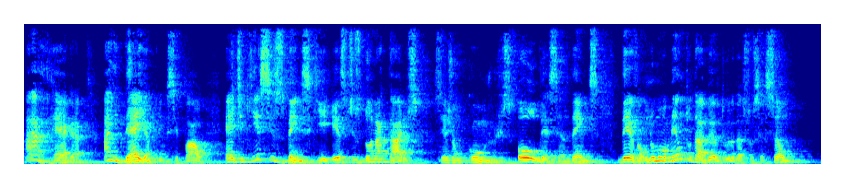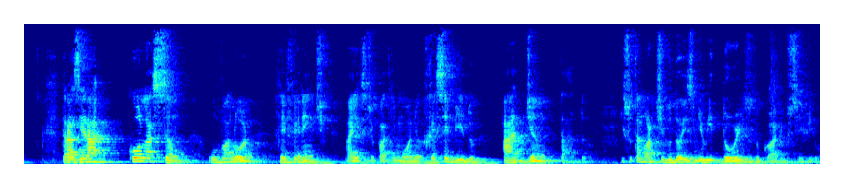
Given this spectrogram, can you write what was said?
a regra, a ideia principal é de que esses bens que estes donatários, sejam cônjuges ou descendentes, devam, no momento da abertura da sucessão, trazer à colação o valor referente a este patrimônio recebido adiantado. Isso está no artigo 2002 do Código Civil,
